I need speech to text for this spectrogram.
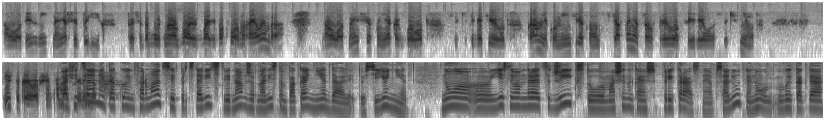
а, вот, и изменить на версию TX, то есть это будет на базе, базе платформы Highlander, а, вот, ну, естественно, я как бы вот все-таки тяготею вот к Рамнику, мне интересно, он все-таки останется в производстве или его все-таки снимут? Есть такая вообще информация? Официальной такой информации в представительстве нам, журналистам, пока не дали. То есть ее нет. Но э, если вам нравится GX, то машина, конечно, прекрасная абсолютно. Ну, вы когда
